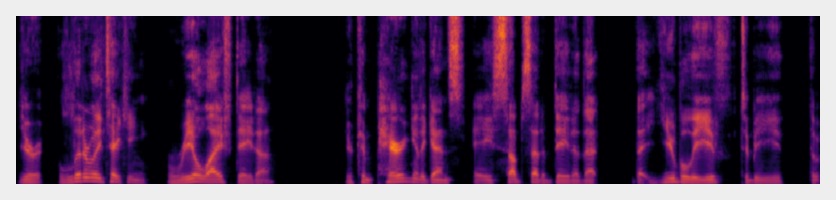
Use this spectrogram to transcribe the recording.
you're literally taking real life data, you're comparing it against a subset of data that that you believe to be the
